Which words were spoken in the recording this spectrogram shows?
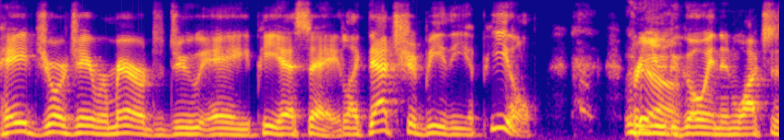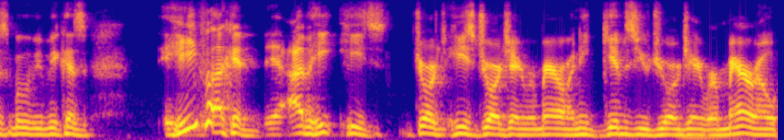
paid George A. Romero to do a PSA. Like that should be the appeal for Yeah. you to go in and watch this movie because he fucking I mean he, he's George he's George A. Romero and he gives you George A. Romero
